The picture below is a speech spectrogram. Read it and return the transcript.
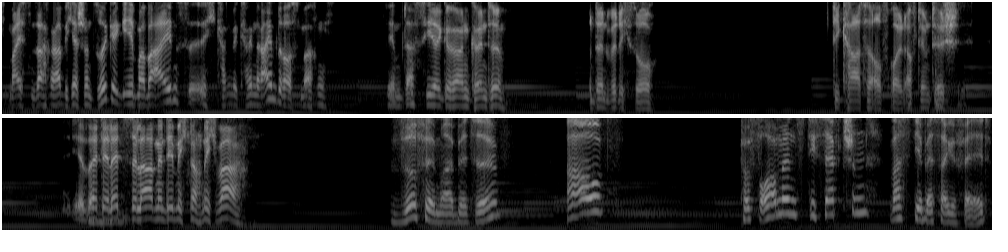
die meisten Sachen habe ich ja schon zurückgegeben, aber eins, äh, ich kann mir keinen Reim draus machen. Wem das hier gehören könnte. Und dann würde ich so die Karte aufrollen auf dem Tisch. Ihr seid der letzte Laden, in dem ich noch nicht war. Würfel mal bitte auf Performance Deception, was dir besser gefällt.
